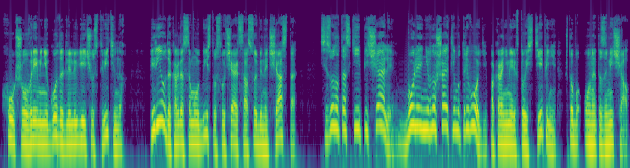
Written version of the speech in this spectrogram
худшего времени года для людей чувствительных, периода, когда самоубийство случается особенно часто, сезона тоски и печали, более не внушает ему тревоги, по крайней мере в той степени, чтобы он это замечал.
